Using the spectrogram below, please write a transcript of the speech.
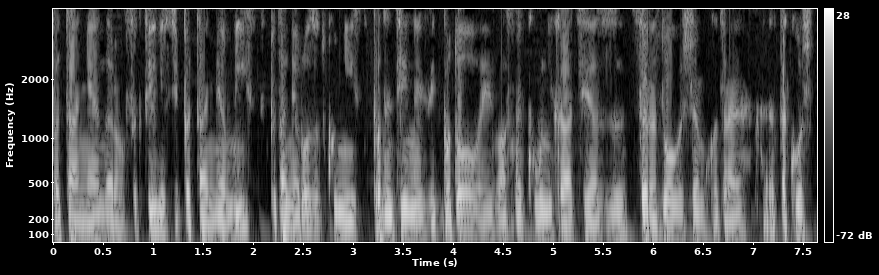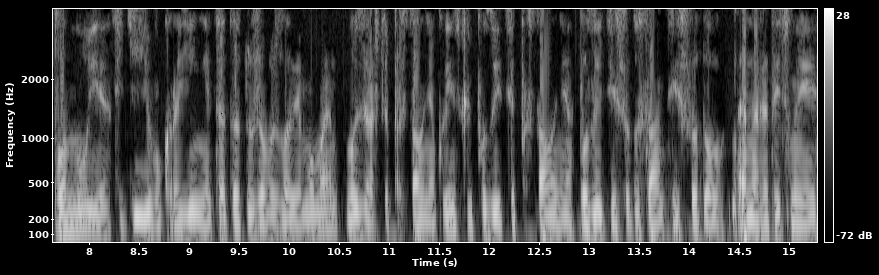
питання енергоефективності, питання міст, питання розвитку міст, потенційної відбудови і власне комунікація з середовищем, котре також планує ці дії в Україні. Це та дуже важливий момент. Ну і зрештою представлення української позиції, поставлення позиції щодо санкцій щодо енергетичної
